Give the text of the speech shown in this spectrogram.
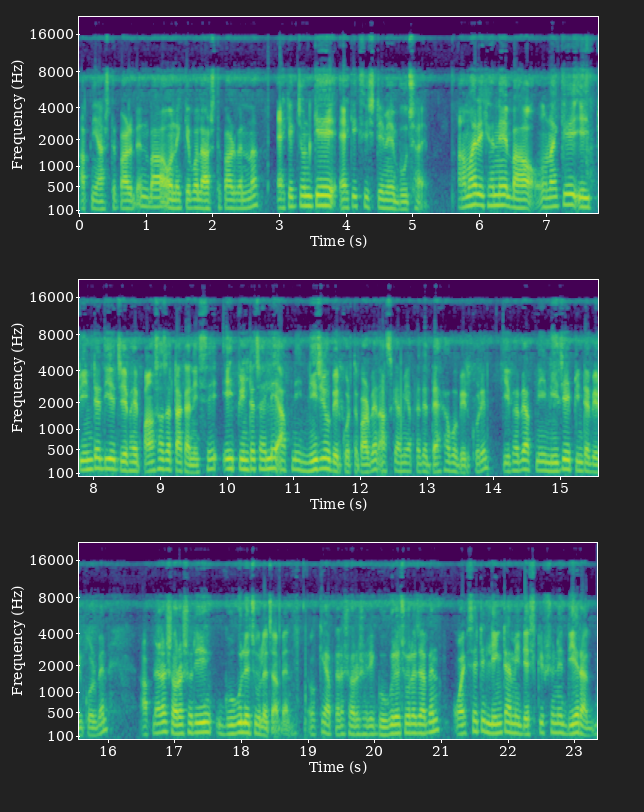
আপনি আসতে পারবেন বা অনেককে বলে আসতে পারবেন না। এক একজনকে এক এক সিস্টেমে বোঝায়। আমার এখানে বা ওনাকে এই প্রিন্টটা দিয়ে যে, ভাই, পাঁচ হাজার টাকা নিছে, এই প্রিন্টটা চাইলে আপনি নিজেও বের করতে পারবেন। আজকে আমি আপনাদের দেখাবো বের করে কীভাবে আপনি নিজে এই প্রিন্টটা বের করবেন। আপনারা সরাসরি গুগলে চলে যাবেন ওকে আপনারা সরাসরি গুগলে চলে যাবেন। ওয়েবসাইটের লিঙ্কটা আমি ডেসক্রিপশনে দিয়ে রাখব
